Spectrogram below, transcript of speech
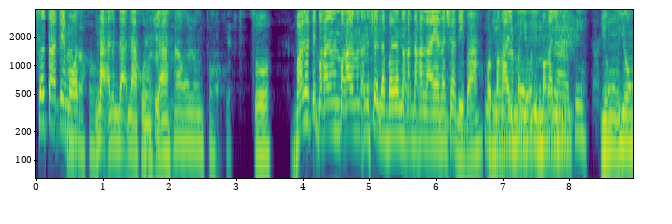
So, tate mo, Papa ko. na, na, na, nakulong siya. nakakulong po. So, baka natin, baka naman, baka naman, ano siya, naman nakalaya na siya, di ba? Or Hindi baka na yung, yung, yung, mga, yung, eh. yung, yung,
